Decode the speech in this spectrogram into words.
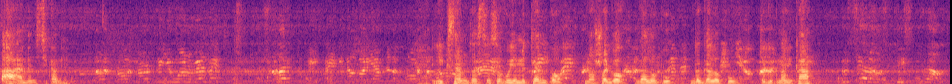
Tak, będzie ciekawie. X-em dostosowujemy tempo naszego galopu do galopu tego gnojka. Who said I was a decent fella?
